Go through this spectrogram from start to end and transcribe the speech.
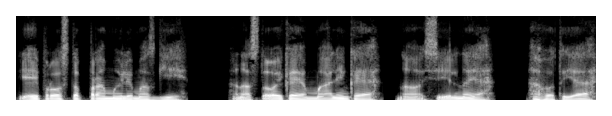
ей просто промыли мозги. Она стойкая, маленькая, но сильная. А вот я...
